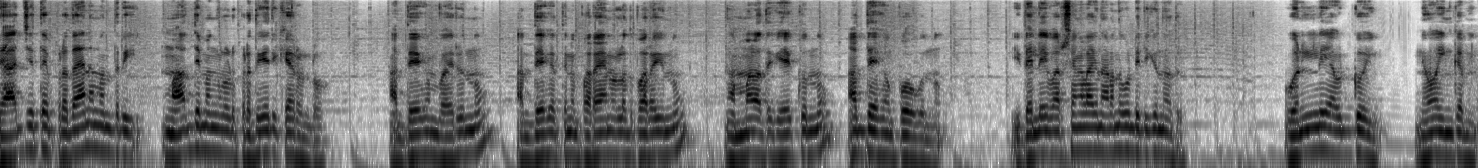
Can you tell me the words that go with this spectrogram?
രാജ്യത്തെ പ്രധാനമന്ത്രി മാധ്യമങ്ങളോട് പ്രതികരിക്കാറുണ്ടോ? അദ്ദേഹം വരുന്നു അദ്ദേഹത്തിന് പറയാനുള്ളത് പറയുന്നു നമ്മളത് കേൾക്കുന്നു അദ്ദേഹം പോകുന്നു. ഇതല്ലേ വർഷങ്ങളായി നടന്നുകൊണ്ടിരിക്കുന്നത്? ഓൺലി ഔട്ട് ഗോയിങ് നോ ഇൻകമിങ്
